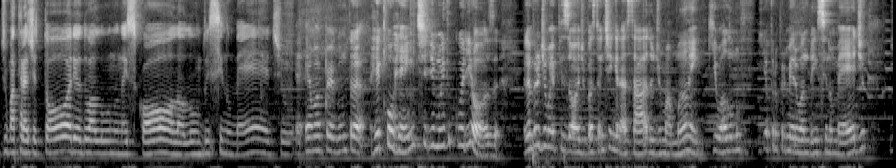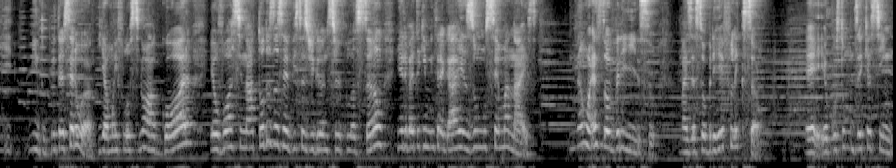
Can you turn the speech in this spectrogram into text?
de uma trajetória do aluno na escola, ao longo do ensino médio? É, é uma pergunta recorrente e muito curiosa. Eu lembro de um episódio bastante engraçado de uma mãe que o aluno ia para o primeiro ano do ensino médio e minto, para o terceiro ano. E a mãe falou assim: ó, agora eu vou assinar todas as revistas de grande circulação e ele vai ter que me entregar resumos semanais. Não é sobre isso, mas é sobre reflexão. É, eu costumo dizer que assim,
